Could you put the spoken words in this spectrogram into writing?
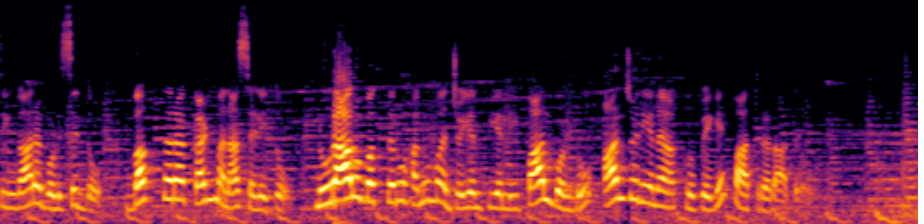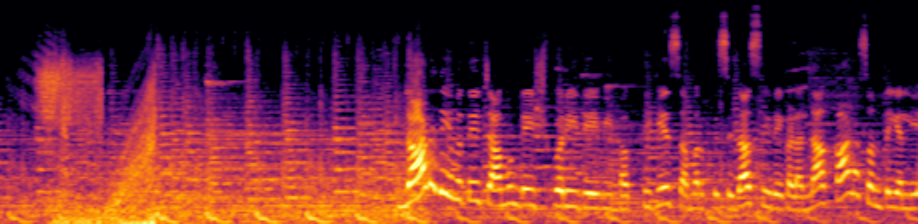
ಸಿಂಗಾರಗೊಳಿಸಿದ್ದು ಭಕ್ತರ ಕಣ್ಮನ ಸೆಳೆಯಿತು. ನೂರಾರು ಭಕ್ತರು ಹನುಮ ಜಯಂತಿಯಲ್ಲಿ ಪಾಲ್ಗೊಂಡು ಆಂಜನೇಯನ ಕೃಪೆಗೆ ಪಾತ್ರರಾದರು. ನಾಡದೇವತೆ ಚಾಮುಂಡೇಶ್ವರಿ ದೇವಿ ಭಕ್ತಿಗೆ ಸಮರ್ಪಿಸಿದ ಸೀರೆಗಳನ್ನ ಕಾಳಸಂತೆಯಲ್ಲಿ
